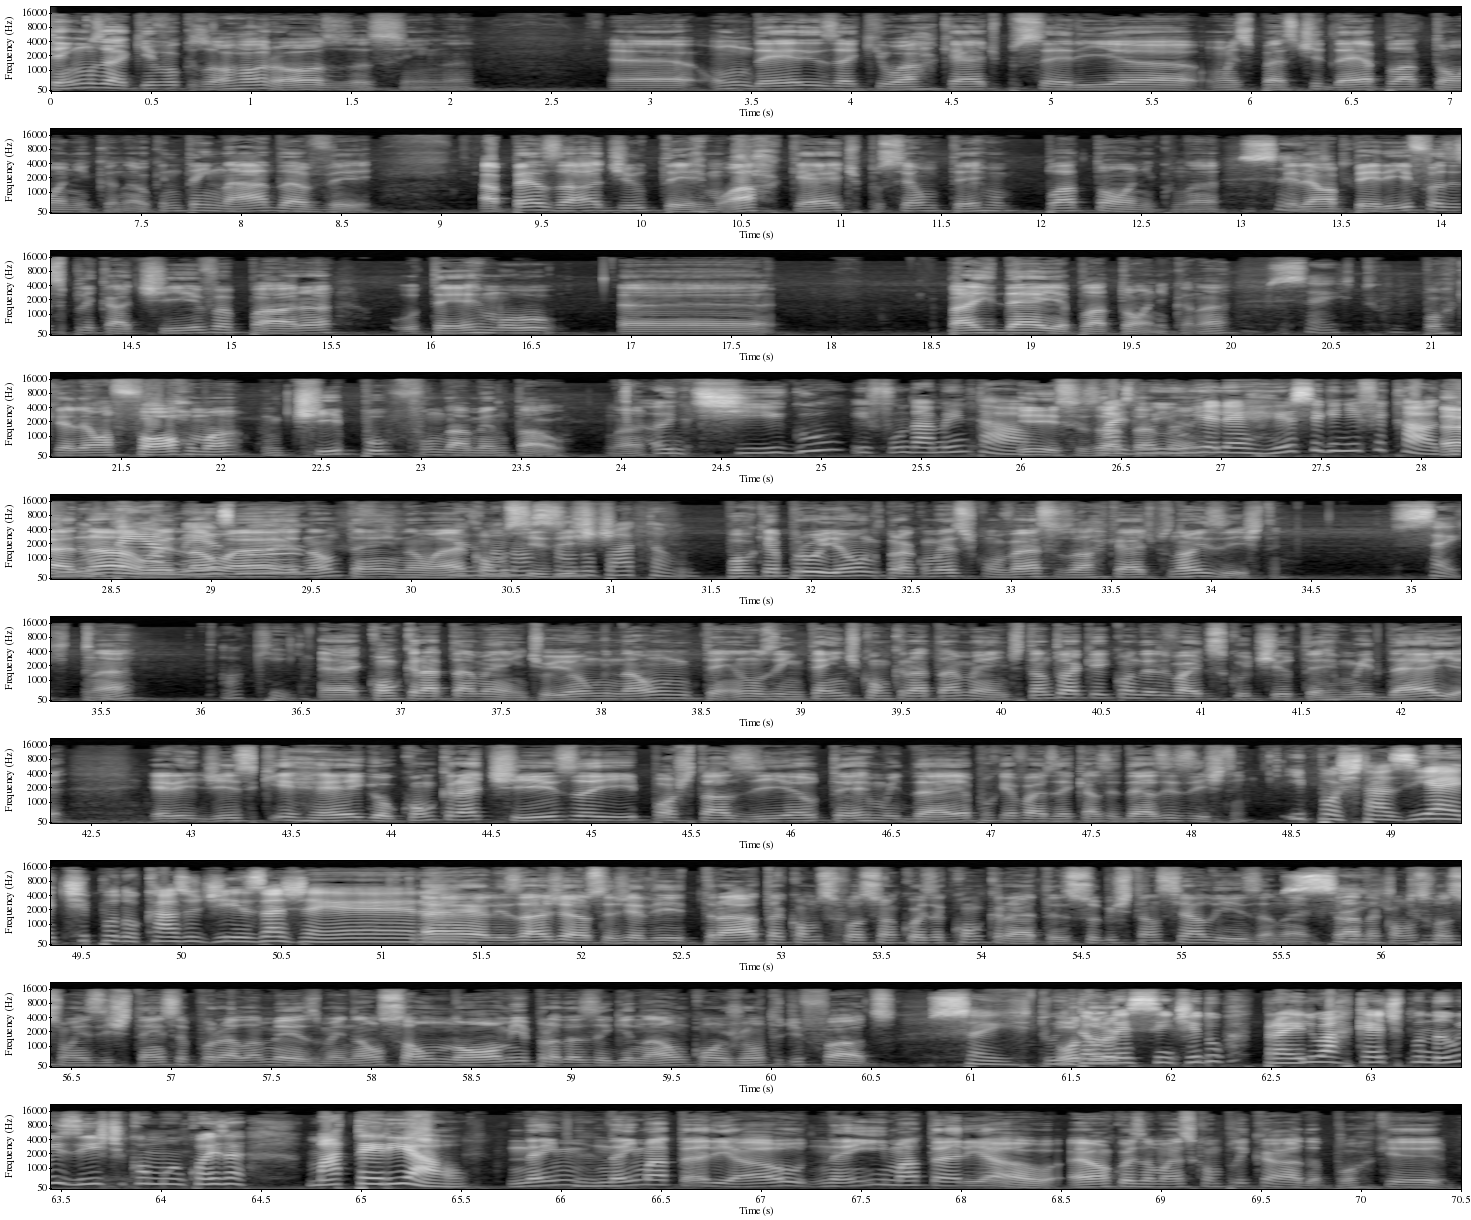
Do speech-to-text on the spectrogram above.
tem uns equívocos horrorosos, assim, né? É, um deles é que o arquétipo seria uma espécie de ideia platônica, né? O que não tem nada a ver. Apesar de o termo arquétipo ser um termo platônico, né? Certo. Ele é uma perífrase explicativa para o termo... É, para a ideia platônica, né? Certo. Porque ele é uma forma, um tipo fundamental, né? Antigo e fundamental. Isso, Mas exatamente. no Jung ele é ressignificado. É, ele não, não, tem a ele mesma, não é, ele não tem, não é mesma como se existe. Platão. Porque para o Jung, para começo de conversa, os arquétipos não existem, Certo. né? Ok. É, concretamente, o Jung não ente- nos entende concretamente. Tanto é que quando ele vai discutir o termo ideia, ele diz que Hegel concretiza e hipostasia o termo ideia, porque vai dizer que as ideias existem. Hipostasia é tipo no caso de exagera. É, ele exagera, ou seja, ele trata como se fosse uma coisa concreta, ele substancializa, né? Ele trata Certo. como se fosse uma existência por ela mesma, e não só um nome para designar um conjunto de fatos. Certo. Outra- Então, nesse sentido, para ele o arquétipo não existe como uma coisa material. Nem, nem material, nem imaterial. É uma coisa mais complicada, porque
